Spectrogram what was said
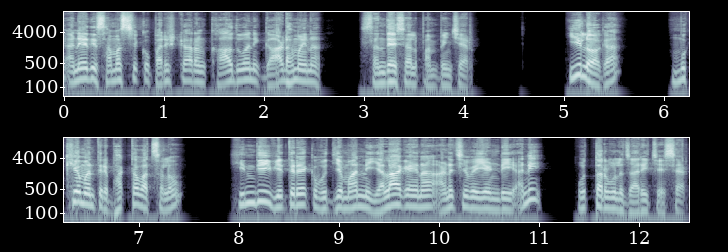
అనేది సమస్యకు పరిష్కారం కాదు అని గాఢమైన సందేశాలు పంపించారు. ఈలోగా ముఖ్యమంత్రి భక్తవత్సలం హిందీ వ్యతిరేక ఉద్యమాన్ని ఎలాగైనా అణచివేయండి అని ఉత్తర్వులు జారీ చేశారు.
